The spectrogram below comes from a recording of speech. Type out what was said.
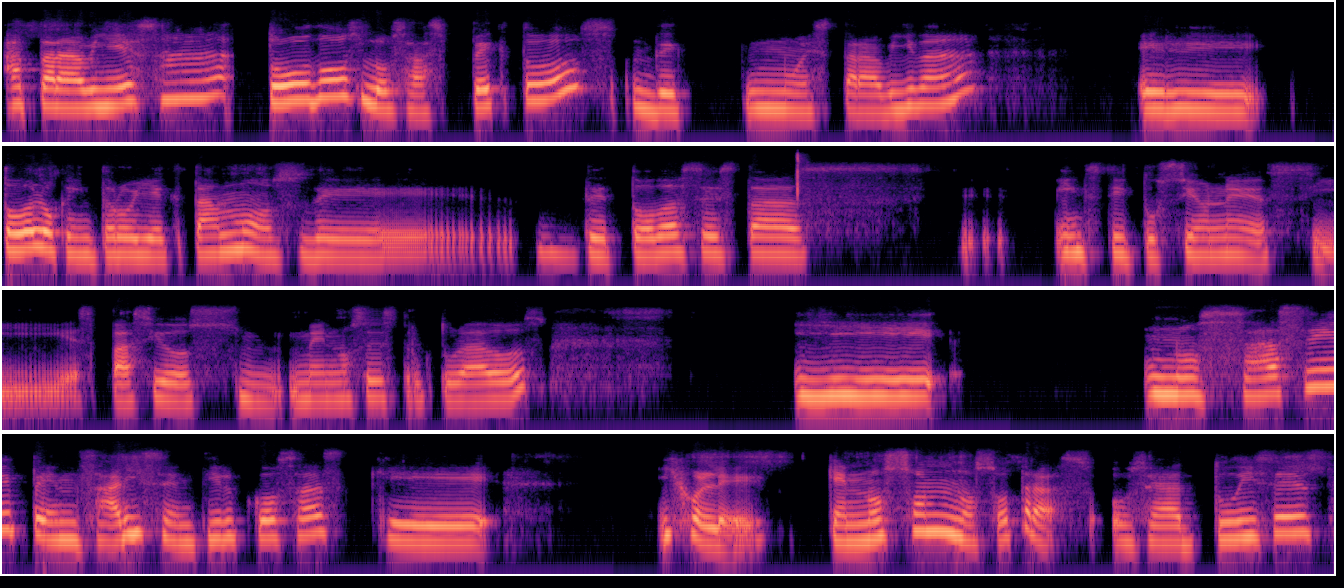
atraviesa todos los aspectos de nuestra vida, el, todo lo que introyectamos de, de todas estas instituciones y espacios menos estructurados y nos hace pensar y sentir cosas que, híjole, que no son nosotras. O sea, tú dices,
